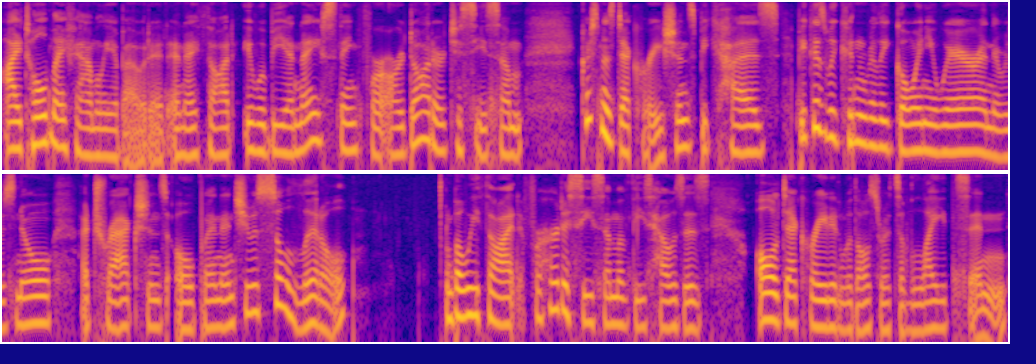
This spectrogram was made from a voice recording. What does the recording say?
I told my family about it, and I thought it would be a nice thing for our daughter to see some Christmas decorations because because we couldn't really go anywhere and there was no attractions open and she was so little. But we thought for her to see some of these houses all decorated with all sorts of lights and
